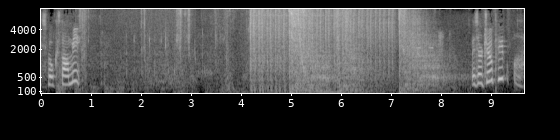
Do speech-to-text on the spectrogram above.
He's focused on me. Is there two people?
